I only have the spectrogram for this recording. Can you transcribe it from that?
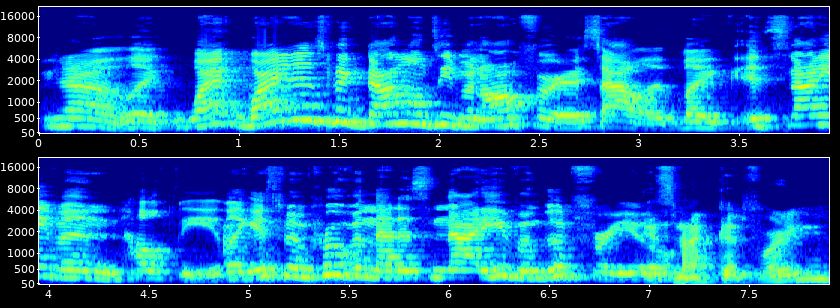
Yeah, like why why does McDonald's even offer a salad? Like it's not even healthy. Like it's been proven that it's not even good for you. It's not good for you.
